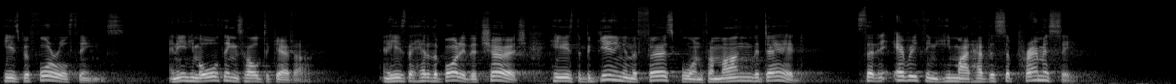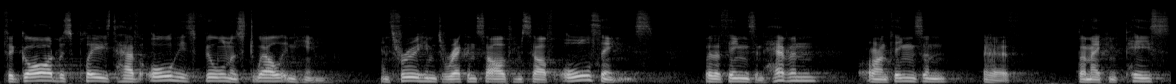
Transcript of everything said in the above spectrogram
He is before all things, and in him all things hold together. And he is the head of the body, the church. He is the beginning and the firstborn from among the dead, so that in everything he might have the supremacy. For God was pleased to have all his fullness dwell in him, and through him to reconcile to himself all things, whether things in heaven or on things on earth, by making peace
